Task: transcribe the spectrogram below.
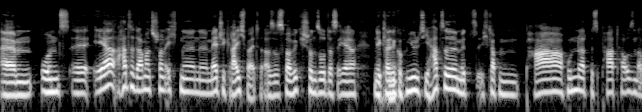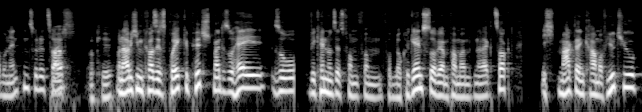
Ähm, und äh, er hatte damals schon echt eine, eine Magic-Reichweite. Also es war wirklich schon so, dass er eine okay. kleine Community hatte mit, ich glaube, ein paar hundert bis paar tausend Abonnenten zu der Zeit. Was? Okay. Und da habe ich ihm quasi das Projekt gepitcht, meinte so, hey, so, wir kennen uns jetzt vom, vom, vom Local Game Store, wir haben ein paar Mal miteinander gezockt. Ich mag deinen Kram auf YouTube.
